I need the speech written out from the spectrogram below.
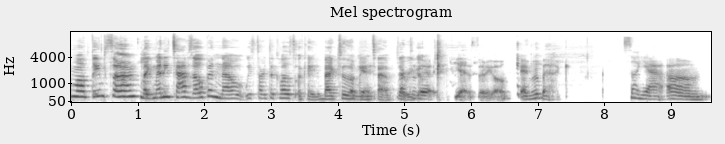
more theme song. Like many tabs open, now we start to close. Okay, back to the main tab. There we go. the yes, there we go. And we're back. So yeah, um,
